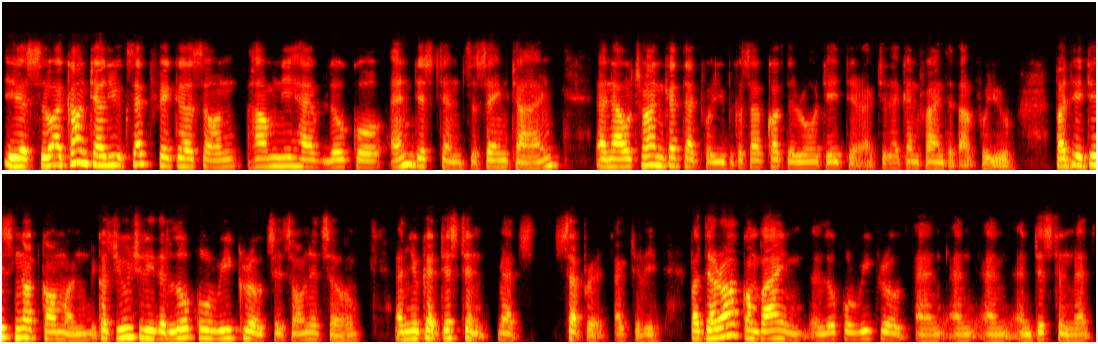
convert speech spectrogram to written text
Yes, so I can't tell you exact figures on how many have local and distant the same time, and I will try and get that for you because I've got the raw data actually. I can find that out for you, but it is not common because usually the local regrowth is on its own, and you get distant mets separate actually. But there are combined uh, local regrowth and and and and distant mets.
